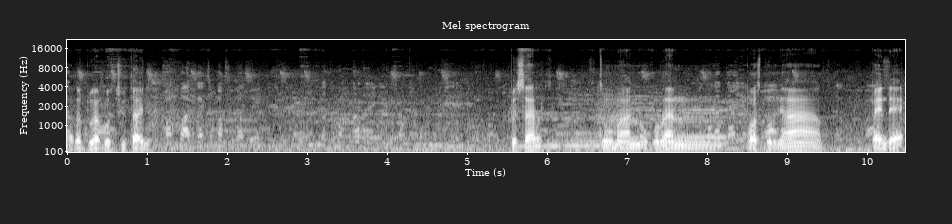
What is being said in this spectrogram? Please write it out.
atau 20 juta ini. Besar cuman ukuran posturnya pendek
